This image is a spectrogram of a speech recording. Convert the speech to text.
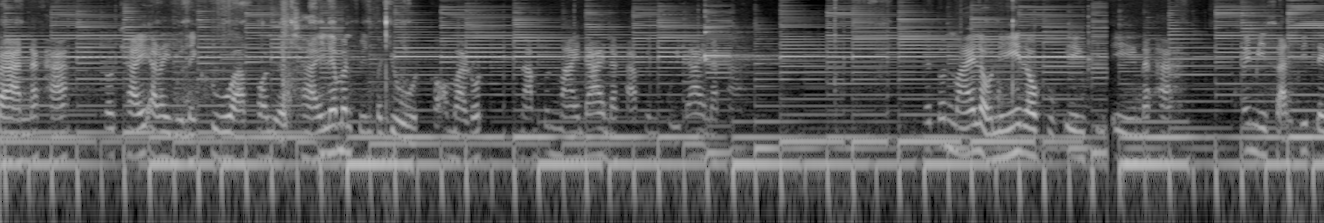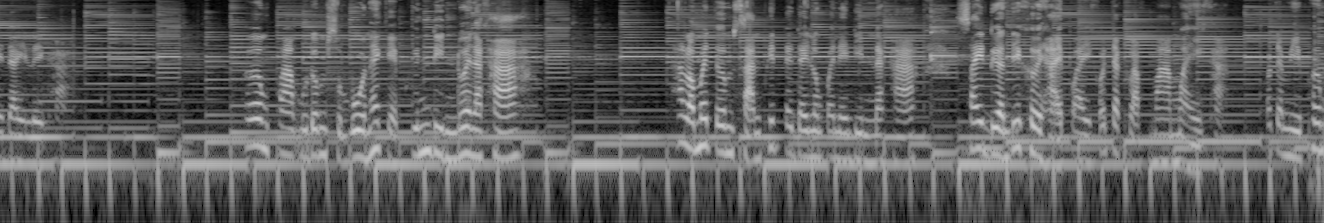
ราณนะคะ เราใช้อะไรอยู่ในครัว พอเหลือใช้แล้วมันเป็นประโยชน์ก็เอามารดน้ำต้นไม้ได้นะคะ เป็นปุ๋ยได้นะคะ และต้นไม้เหล่านี้เราปลูกเองกินเองนะคะ ไม่มีสารพิษใด ๆ เลยค่ะ เพิ่มความอุดมสมบูรณ์ให้แก่พื้นดินด้วยนะคะ ถ้าเราไม่เติมสารพิษใด ๆ ลงไปในดินนะคะ ไส้เดือนที่เคยหายไปก็จะกลับมาใหม่ค่ะ ก็จะมีเพิ่ม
